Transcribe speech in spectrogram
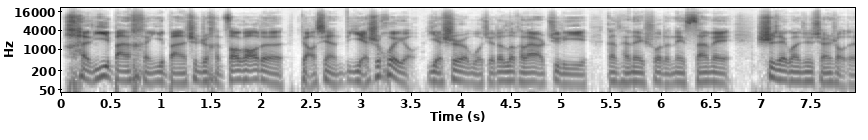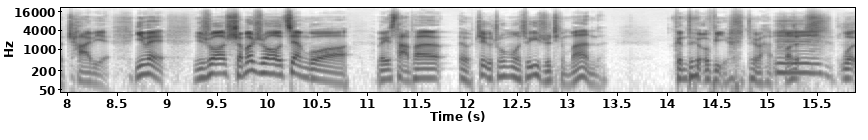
很一般、很一般，甚至很糟糕的表现也是会有，也是我觉得勒克莱尔距离刚才那说的那三位世界冠军选手的差别。因为你说什么时候见过维斯塔潘，哎呦，这个周末就一直挺慢的，跟队友比，对吧？好的我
